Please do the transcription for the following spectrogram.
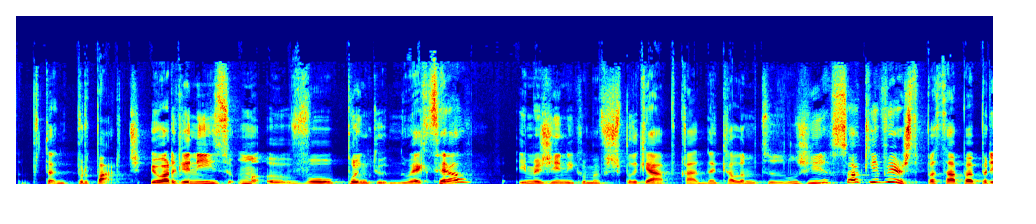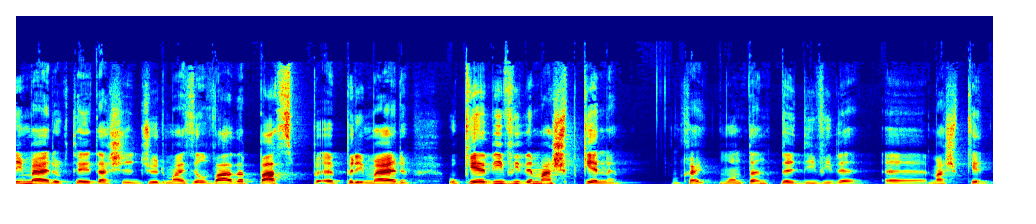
portanto, por partes. Eu organizo, uma, vou, ponho tudo no Excel, imaginem como eu vos expliquei há bocado naquela metodologia, só que em vez de passar para primeiro o que tem a taxa de juros mais elevada, passo a primeiro o que é a dívida mais pequena ok? Montante da dívida uh, mais pequeno.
